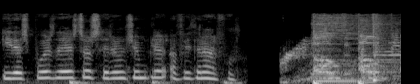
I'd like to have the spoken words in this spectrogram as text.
Y después de eso seré un simple aficionado al fútbol. Oh, oh,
